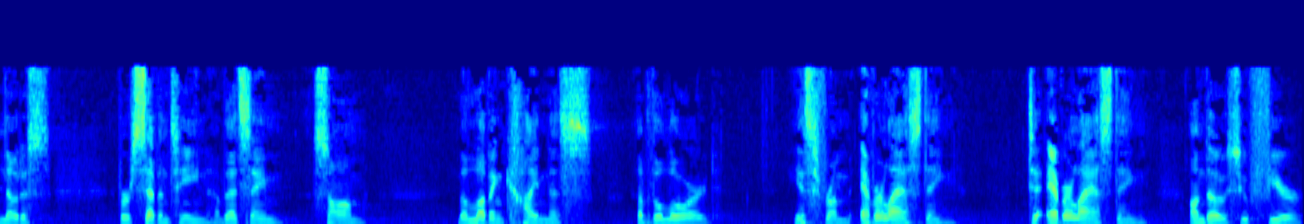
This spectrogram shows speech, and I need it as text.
Notice verse 17 of that same psalm. The loving kindness of the Lord is from everlasting to everlasting on those who fear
